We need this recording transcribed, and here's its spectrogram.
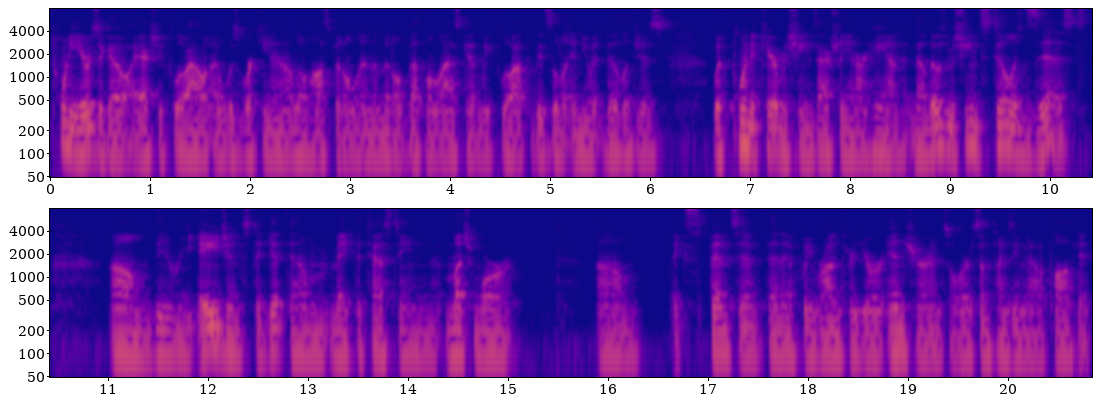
20 years ago, I actually flew out. I was working in a little hospital in the middle of Bethel, Alaska, and we flew out to these little Inuit villages with point of care machines actually in our hand. Now, those machines still exist. Um, the reagents to get them make the testing much more um, expensive than if we run through your insurance or sometimes even out of pocket.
